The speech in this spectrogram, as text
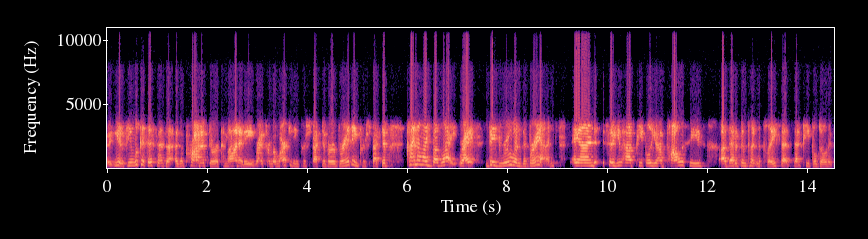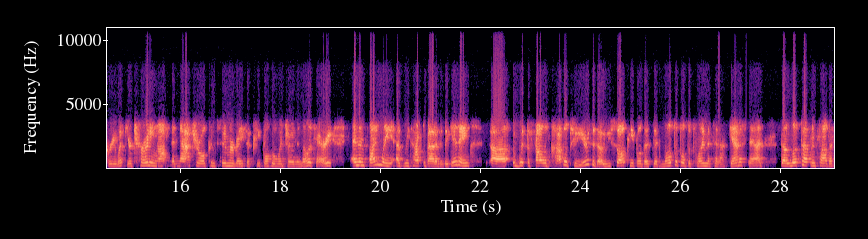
you know, if you look at this as a, as a product or a commodity, right, from a marketing perspective or a branding perspective, kind of like Bud Light, right? They've ruined the brand. And so you have people, you have policies uh, that have been put into place that, that people don't agree with. You're turning off the natural consumer base of people who would join the military. And then finally, as we talked about at the beginning, uh, with the fall of Kabul two years ago, you saw people that did multiple deployments in Afghanistan that looked up and saw this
